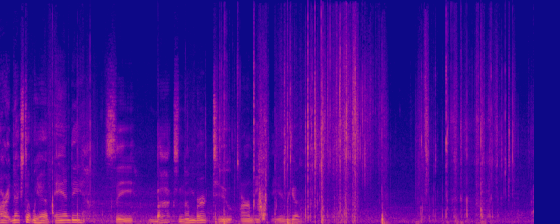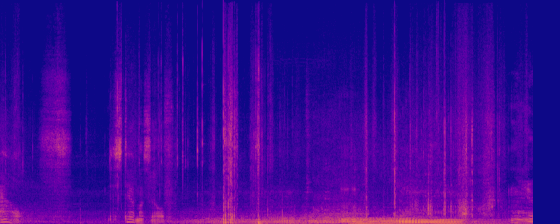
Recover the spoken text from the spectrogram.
All right, next up we have Andy C. Box number two, Army. Here we go. Ow. Just stabbed myself. Mm-hmm. There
